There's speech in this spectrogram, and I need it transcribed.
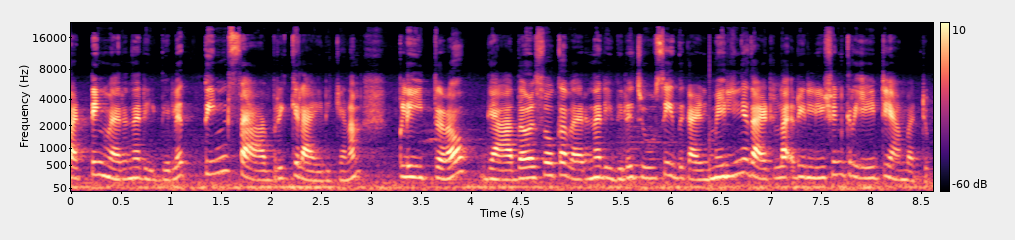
കട്ടിങ് വരുന്ന രീതിയിൽ തിൻ ഫാബ്രിക്കിലായിരിക്കണം പ്ലീറ്ററോ ഗ്യാദേഴ്സോ ഒക്കെ വരുന്ന രീതിയിൽ ചൂസ് ചെയ്ത് കഴിഞ്ഞ് മെലിഞ്ഞതായിട്ടുള്ള ഒരു ഇല്യൂഷൻ ക്രിയേറ്റ് ചെയ്യാൻ പറ്റും.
